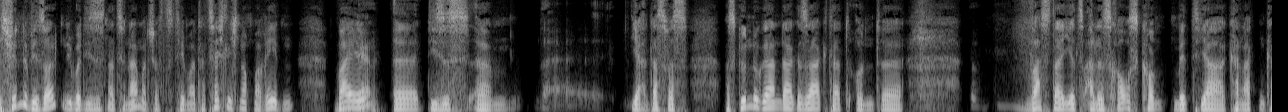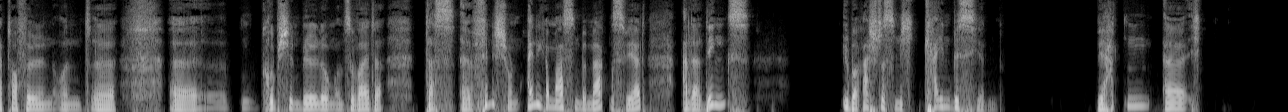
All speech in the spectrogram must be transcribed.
Ich finde, wir sollten über dieses Nationalmannschaftsthema tatsächlich nochmal reden, weil ja, äh, dieses ähm, äh, ja das, was was Gündogan da gesagt hat und äh, was da jetzt alles rauskommt mit ja Kanacken, Kartoffeln und äh, äh, Grüppchenbildung und so weiter, das äh, finde ich schon einigermaßen bemerkenswert. Allerdings überrascht es mich kein bisschen. Wir hatten, äh, ich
